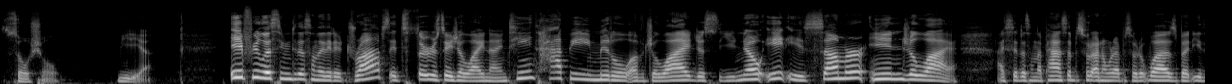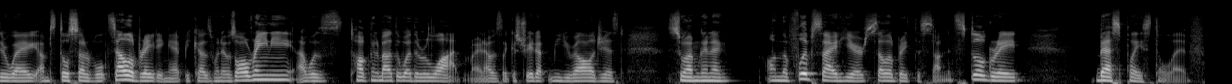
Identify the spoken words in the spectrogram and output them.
social media? If you're listening to this on the date it drops, it's Thursday, July 19th. Happy middle of July. Just so you know, it is summer in July. I said this on the past episode. I don't know what episode it was, but either way, I'm still celebrating it because when it was all rainy, I was talking about the weather a lot, right? I was like a straight up meteorologist. So I'm going to, on the flip side here, celebrate the sun. It's still great. Best place to live.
